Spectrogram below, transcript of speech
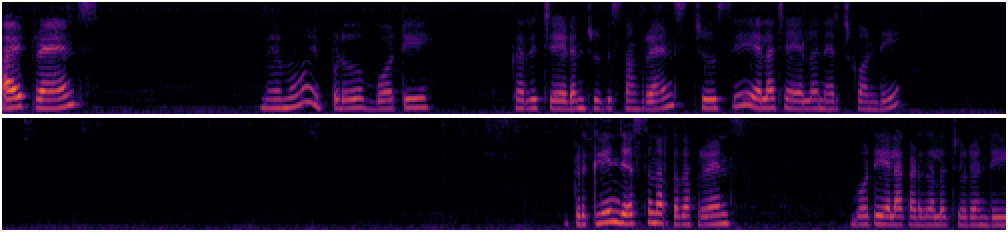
హాయ్ ఫ్రెండ్స్. మేము ఇప్పుడు బోటి కర్రీ చేయడం చూపిస్తాం ఫ్రెండ్స్. చూసి ఎలా చేయాలో నేర్చుకోండి. ఇక్కడ క్లీన్ చేస్తున్నారు కదా ఫ్రెండ్స్. బోటి ఎలా కడగాలో చూడండి.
